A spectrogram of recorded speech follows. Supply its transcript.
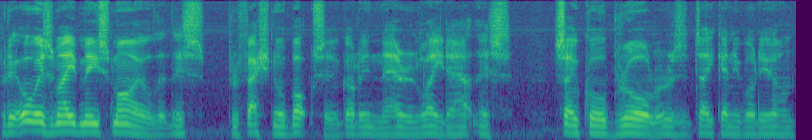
But it always made me smile that this professional boxer got in there and laid out this so-called brawler as would take anybody on.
